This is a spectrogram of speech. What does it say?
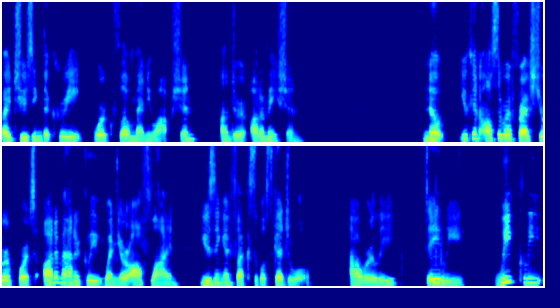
by choosing the Create Workflow menu option under Automation. Note, you can also refresh your reports automatically when you're offline using a flexible schedule, hourly, daily, weekly,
